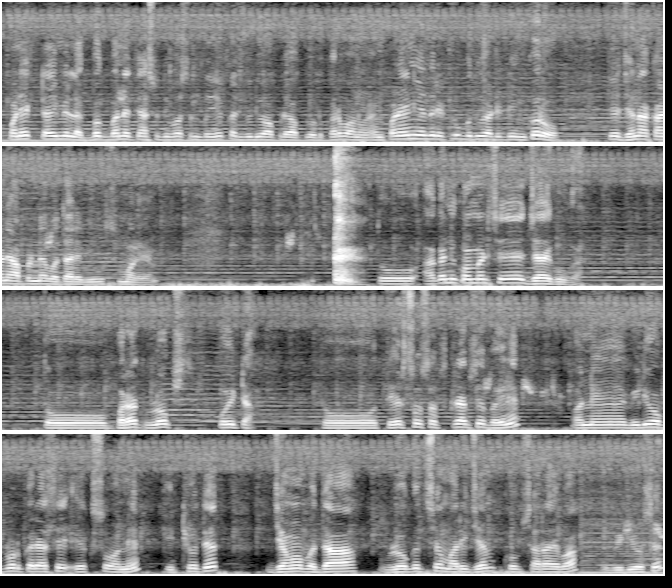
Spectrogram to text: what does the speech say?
પણ એક ટાઈમે લગભગ બને ત્યાં સુધી વસંતભાઈ એક જ વીડિયો આપણે અપલોડ કરવાનો એમ. પણ એની અંદર એટલું બધું એડિટિંગ કરો કે જેના કારણે આપણને વધારે વ્યૂઝ મળે એમ. તો આગળની કોમેન્ટ છે જય ગોગા. તો ભરત વ્લોગ્સ કોઈટા તો તેરસો સબસ્ક્રાઈબ છે ભાઈને અને વીડિયો અપલોડ કર્યા છે એકસો અને ઇઠ્યોતેર. જેમાં બધા વ્લોગ જ છે, મારી જેમ. ખૂબ સારા એવા વીડિયો છે.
